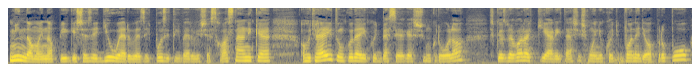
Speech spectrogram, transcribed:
mind a mai napig, és ez egy jó erő, ez egy pozitív erő, és ezt használni kell. Ahogyha eljutunk odáig, hogy beszélgessünk róla, és közben van egy kiállítás is, mondjuk, hogy van egy apropó,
